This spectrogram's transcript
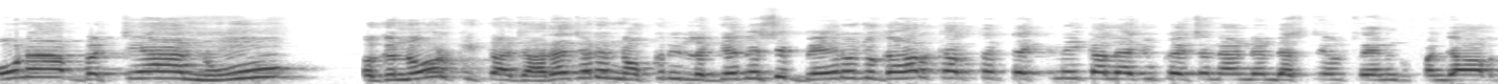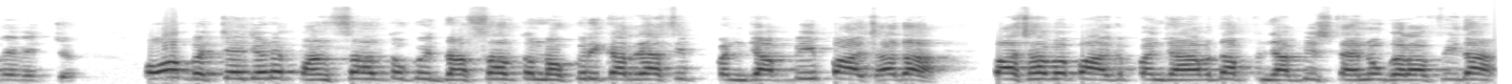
ਉਹਨਾਂ ਬੱਚਿਆਂ ਨੂੰ ਇਗਨੋਰ ਕੀਤਾ ਜਾ ਰਿਹਾ, ਜਿਹੜੇ ਨੌਕਰੀ ਲੱਗੇ ਹੋਏ ਸੀ, ਬੇਰੁਜ਼ਗਾਰ ਕਰਤੇ technical education and industrial training Punjab ਦੇ ਵਿੱਚ। ਉਹ ਬੱਚੇ ਜਿਹੜੇ 5 ਸਾਲ ਤੋਂ ਕੋਈ 10 ਸਾਲ ਤੋਂ ਨੌਕਰੀ ਕਰ ਰਿਹਾ ਸੀ, ਪੰਜਾਬੀ ਭਾਸ਼ਾ ਦਾ ਭਾਸ਼ਾ ਵਿਭਾਗ ਪੰਜਾਬ ਦਾ, ਪੰਜਾਬੀ ਸਟੈਨੋਗ੍ਰਾਫੀ ਦਾ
